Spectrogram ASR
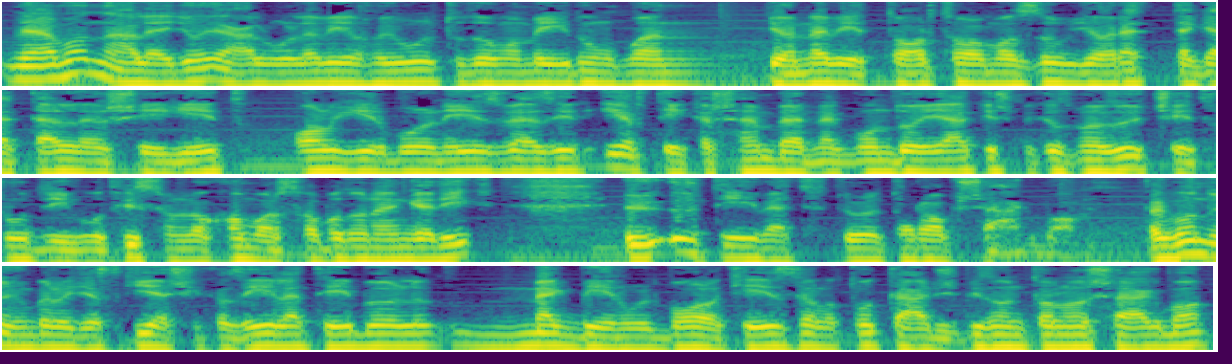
mivel van nála egy levél, ha jól tudom, amelyik Don Juan a nevét tartalmazza, ugye a retteget ellenségét Algírból nézve, ezért értékes embernek gondolják, és miközben az öcsét Rodrigót viszonylag hamar szabadon engedik, ő öt évet tölt a rabságban. Tehát gondoljunk bele, hogy ez kiesik az életéből, megbénult bal kézzel a totális bizonytalanságba.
